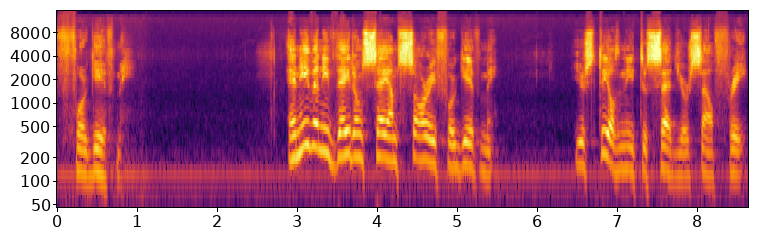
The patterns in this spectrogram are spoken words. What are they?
forgive me. And even if they don't say, I'm sorry, forgive me, you still need to set yourself free.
